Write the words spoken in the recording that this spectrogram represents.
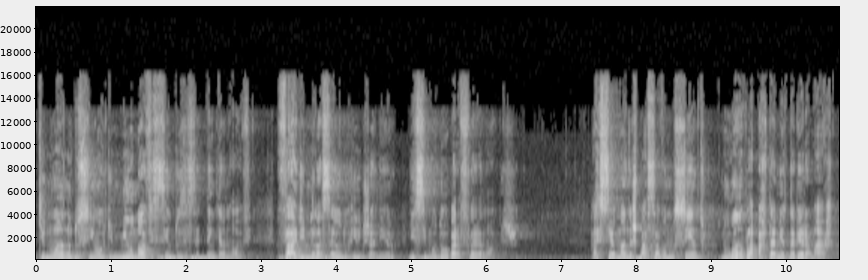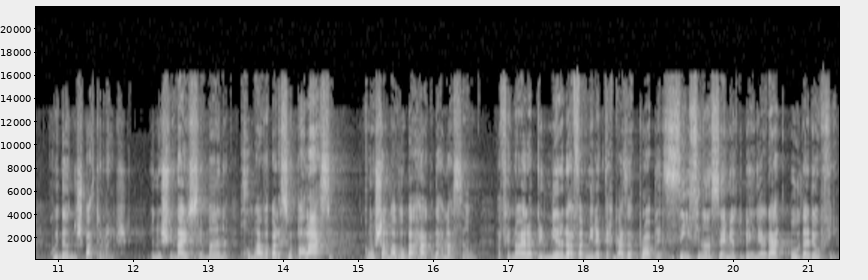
que no ano do Senhor de 1979, Vladimila saiu do Rio de Janeiro e se mudou para Florianópolis. As semanas passavam no centro, no amplo apartamento da beira-mar, cuidando dos patrões. E nos finais de semana rumava para seu palácio, como chamava o barraco da armação. Afinal, era a primeira da família a ter casa própria sem financiamento BNH ou da Delfim.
